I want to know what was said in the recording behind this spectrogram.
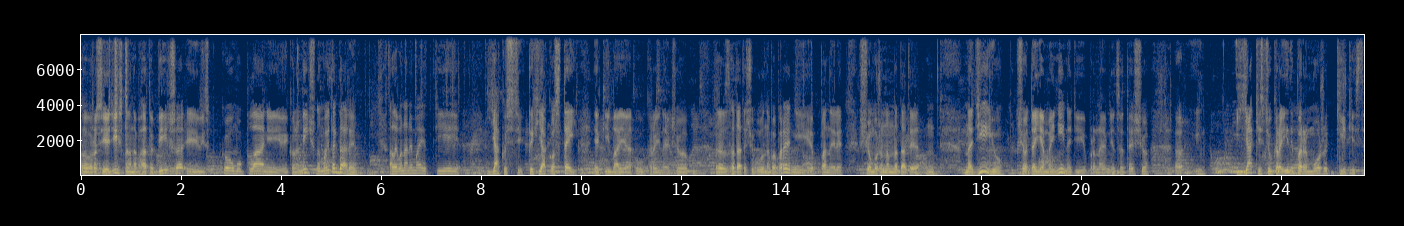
Росія дійсно набагато більша і в військовому плані, і в економічному, і так далі. Але вона не має тієї якості, тих якостей, які має Україна. Якщо е, згадати, що було на попередній панелі, що може нам надати надію, що дає мені надію, принаймні, це те, що е, якість України переможе кількість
